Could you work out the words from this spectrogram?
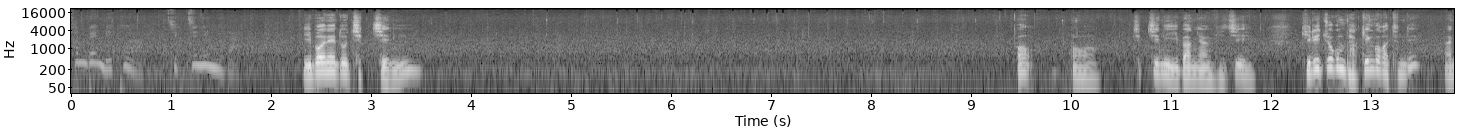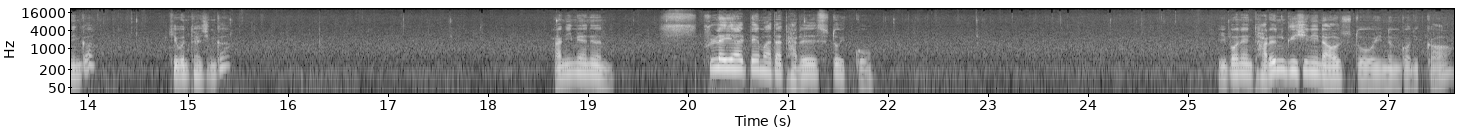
삼 300m 앞 직진입니다. 이번에도 직진 어, 어, 직진이 이 방향이지. 길이 조금 바뀐 것 같은데? 아닌가? 기분 탓인가? 아니면은 플레이 할 때마다 다를 수도 있고. 이번엔 다른 귀신이 나올 수도 있는 거니까.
